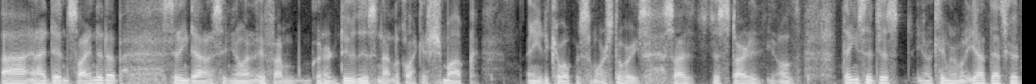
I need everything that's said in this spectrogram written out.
Uh, and I didn't. So I ended up sitting down and said, you know what, if I'm going to do this and not look like a schmuck, I need to come up with some more stories. So I just started, you know, things that just, you know, came in. Yeah, that's good.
